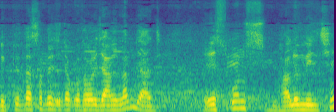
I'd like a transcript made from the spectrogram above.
বিক্রেতার সাথে যেটা কথা বলে জানলাম যে আজ রেসপন্স ভালো মিলছে।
